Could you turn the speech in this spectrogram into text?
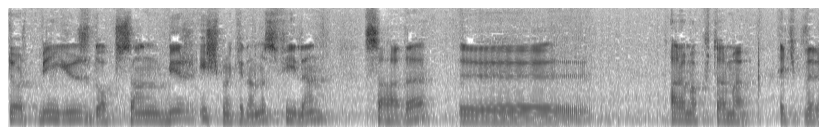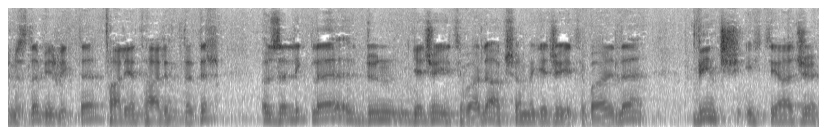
4191 iş makinamız fiilen sahada e, arama kurtarma ekiplerimizle birlikte faaliyet halindedir. Özellikle dün gece itibariyle, akşam ve gece itibariyle vinç ihtiyacı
